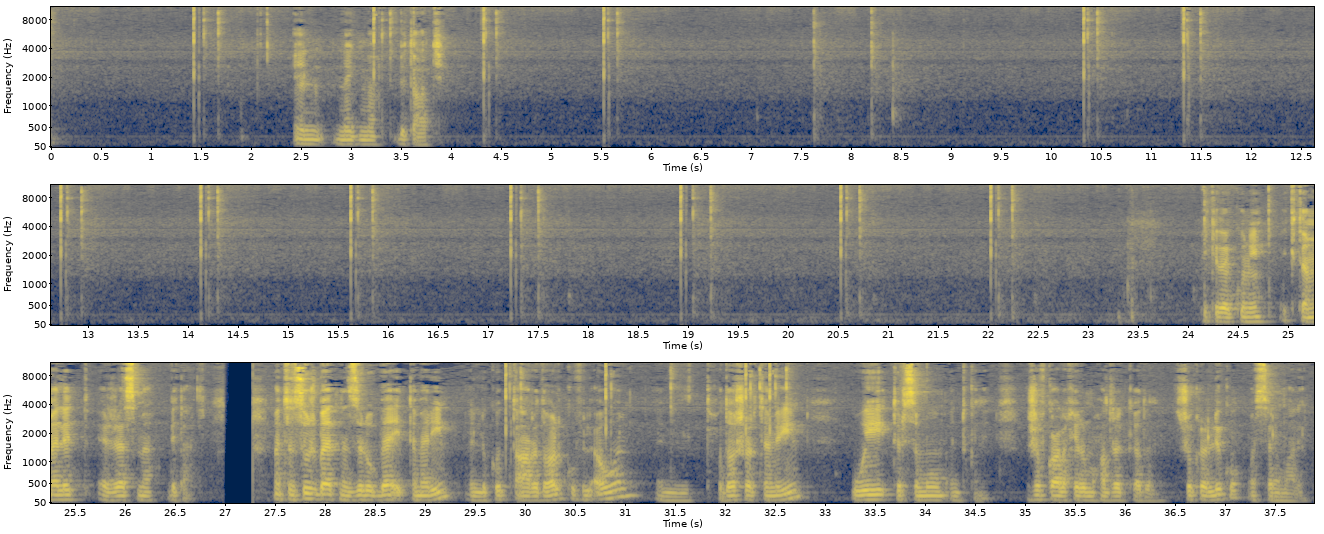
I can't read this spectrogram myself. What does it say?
النجمة بتاعتي. بكده يكون إيه؟ اكتملت الرسمة بتاعتي. ما تنسوش بقى تنزلوا باقي التمارين اللي كنت عارضها لكم في الأول ال 11 تمرين وترسموهم أنتوا كمان. أشوفكم على خير المحاضرة القادمة. شكرا لكم والسلام عليكم.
